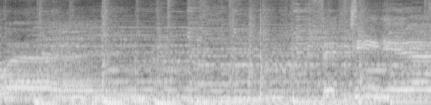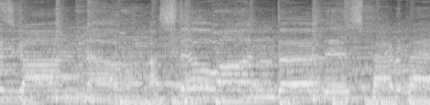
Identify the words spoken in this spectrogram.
away. Fifteen years gone now, I still wander this parapet.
